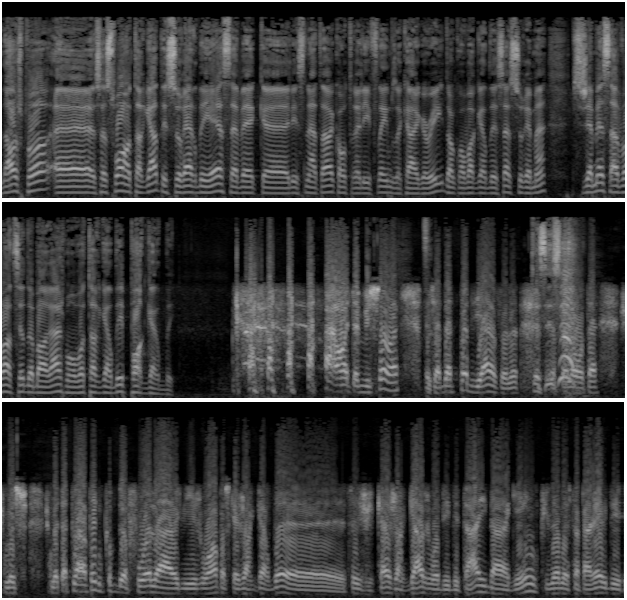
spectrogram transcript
Lâche pas. Euh, ce soir, on te regarde. T'es sur RDS avec euh, les sénateurs contre les Flames de Calgary. Donc, on va regarder ça assurément. Si jamais ça va en tir de barrage, mais on va te regarder, pas regarder. Ah ouais, t'as vu ça, hein? Mais ça date pas d'hier, ça, là. C'est ça. fait longtemps. Je me suis- je m'étais planté une couple de fois, là, avec les joueurs, parce que je regardais, euh, tu sais, je- quand je regarde, je vois des détails dans la game, puis là, ben, c'est pareil avec des,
